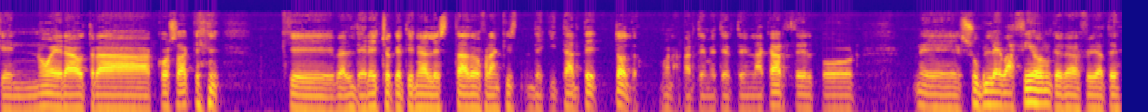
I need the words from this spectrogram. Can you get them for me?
que no era otra cosa que, el derecho que tiene el Estado franquista de quitarte todo. Bueno, aparte de meterte en la cárcel por eh, sublevación, que era, fíjate,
